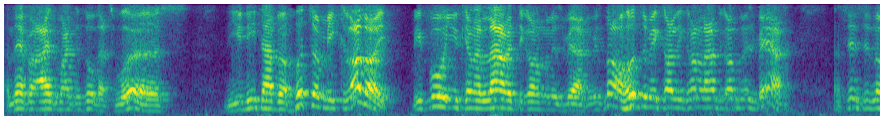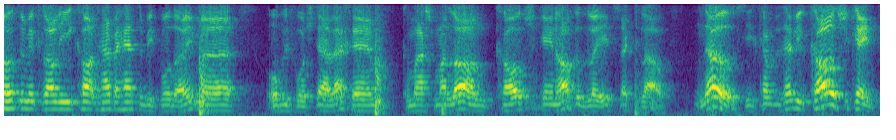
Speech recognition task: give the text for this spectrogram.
And therefore I might have thought that's worse. You need to have a Hutim Mikol before you can allow it to go on the Mizbeach. If it's not a Hutim Mikol, you can't allow it to go on the Mizbeach. And since there's no Hutim Miklali, you can't have a heter before the Omer, or before Shter Lechem, Kamash Malon, Kol Shekain Hakad Le Yitzak Klau. No, so he's come to tell you, Kol Shekain,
